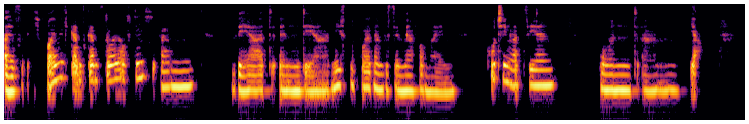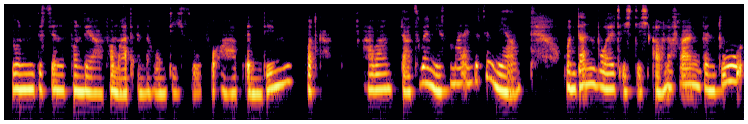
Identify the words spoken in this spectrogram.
Also ich freue mich ganz, ganz doll auf dich. Ähm, werde in der nächsten Folge ein bisschen mehr von meinem Coaching erzählen und ähm, ja, so ein bisschen von der Formatänderung, die ich so vorhabe in dem Podcast. Aber dazu beim nächsten Mal ein bisschen mehr. Und dann wollte ich dich auch noch fragen, wenn du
